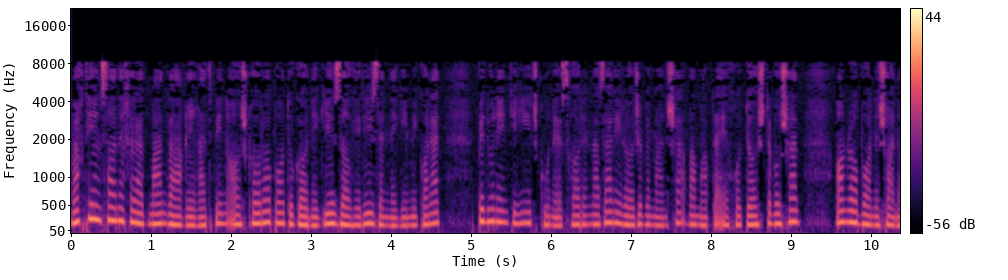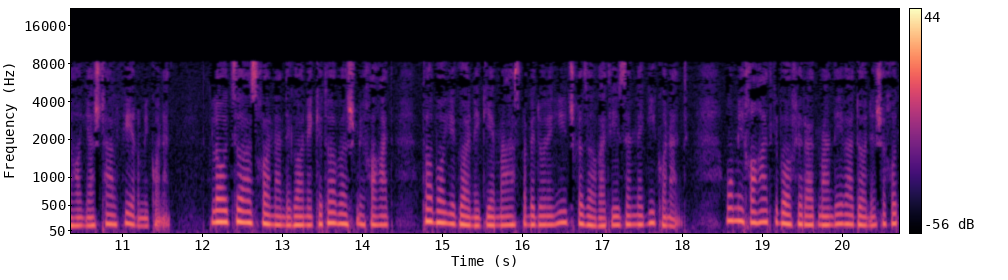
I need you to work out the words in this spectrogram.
وقتی انسان خردمند و حقیقت بین آشکارا با دوگانگی ظاهری زندگی می کند بدون اینکه هیچ گونه اظهار نظری راجع به منشأ و مبدع خود داشته باشد آن را با نشانه هایش تلفیق می کند لاوتزو از خوانندگان کتابش می‌خواهد تا با یگانگی محض و بدون هیچ قضاوتی زندگی کنند. او می‌خواهد که با خردمندی و دانش خود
